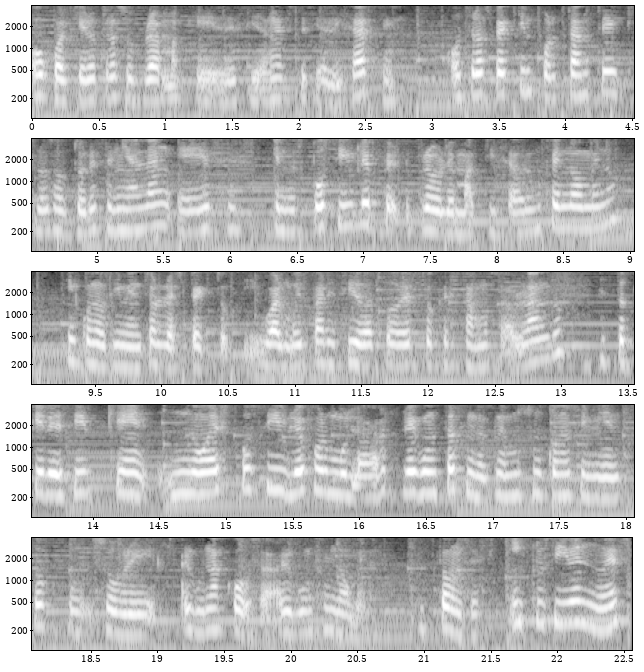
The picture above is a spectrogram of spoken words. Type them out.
o cualquier otra subrama que decidan especializarse. Otro aspecto importante que los autores señalan es, que no es posible problematizar un fenómeno sin conocimiento al respecto. Igual muy parecido a todo esto que estamos hablando. Esto quiere decir que no es posible formular preguntas si no tenemos un conocimiento sobre alguna cosa, algún fenómeno. Entonces, inclusive no es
